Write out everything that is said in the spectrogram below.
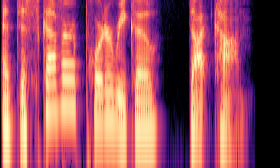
at discoverpuertorico.com.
